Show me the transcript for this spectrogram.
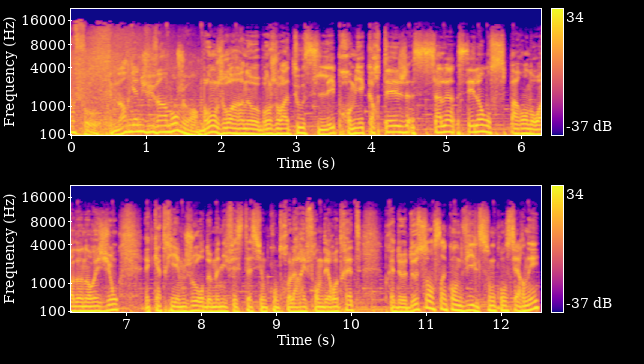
infos. Morgane Juvin, bonjour. Bonjour Arnaud, bonjour à tous. Les premiers cortèges s'élancent par endroits dans nos régions. Quatrième jour de manifestation contre la réforme des retraites. Près de 250 villes sont concernées.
